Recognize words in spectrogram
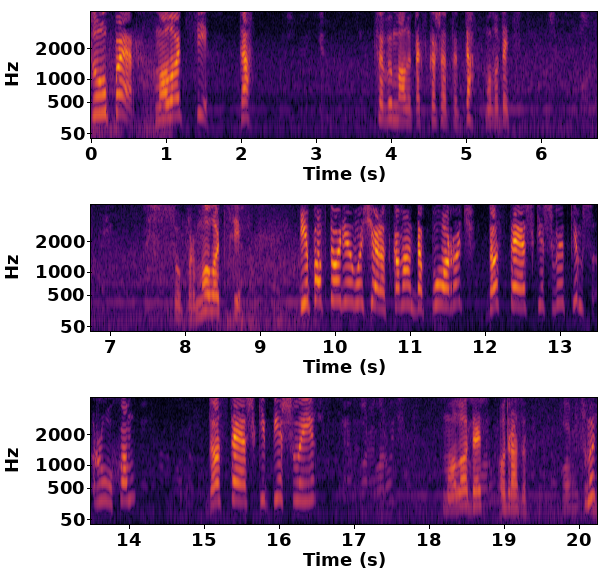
Супер! Молодці! Да. Це ви мали так сказати. Да, молодець. Супер, молодці. І повторюємо ще раз. Команда поруч до стежки швидким рухом. До стежки пішли. Молодець. Одразу. Смик.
